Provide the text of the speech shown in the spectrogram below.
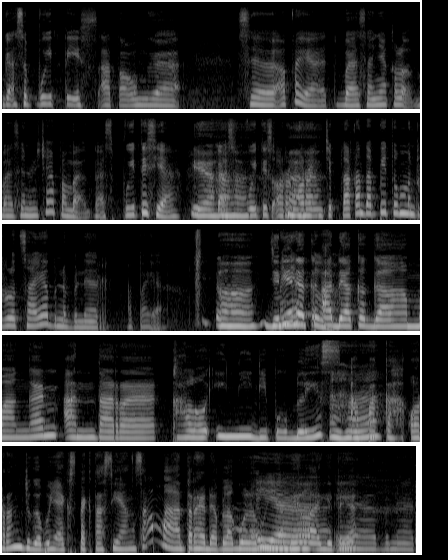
nggak sepuitis atau nggak se apa ya bahasanya kalau bahasa Indonesia apa mbak? Nggak sepuitis ya? Iya, nggak haha. sepuitis orang-orang ciptakan tapi itu menurut saya benar-benar apa ya Eh, jadi ada Menyentuh. ada kegamangan antara kalau ini dipublis, apakah orang juga punya ekspektasi yang sama terhadap lagu-lagunya Iya, Bella gitu ya? iya benar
